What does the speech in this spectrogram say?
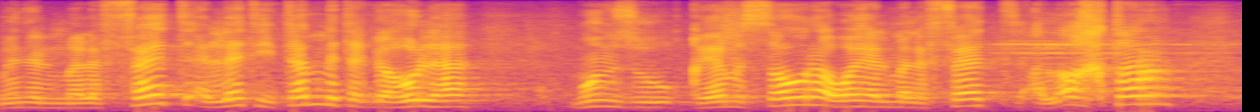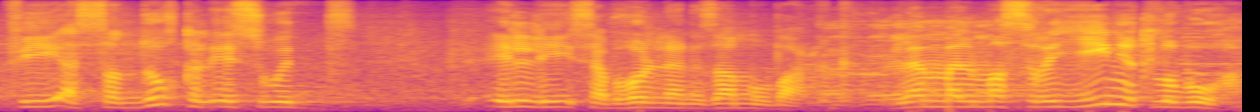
من الملفات التي تم تجاهلها منذ قيام الثورة وهي الملفات الأخطر في الصندوق الأسود اللي سابه لنا نظام مبارك. لما المصريين يطلبوها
